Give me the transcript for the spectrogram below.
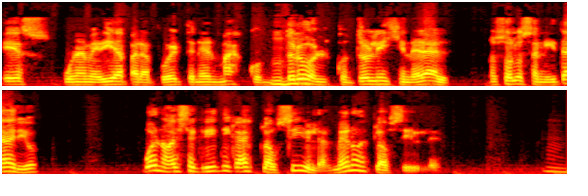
es una medida para poder tener más control, control en general, no solo sanitario, bueno, esa crítica es plausible, al menos es plausible. Mm.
